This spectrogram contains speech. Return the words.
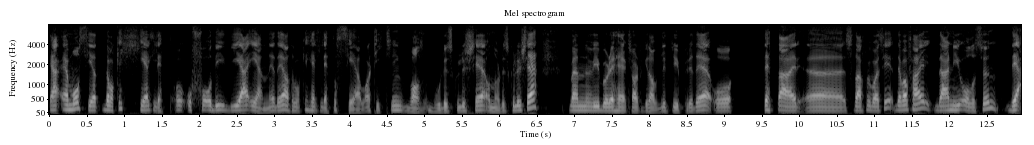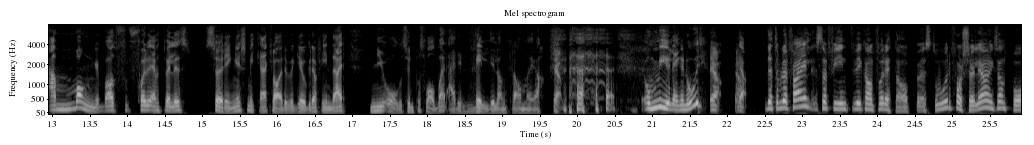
Jeg, jeg må si at det var ikke helt lett å, å få Og de, de er enige i det, at det var ikke helt lett å se av artikkelen hvor det skulle skje, og når det skulle skje. Men vi burde helt klart gravd litt dypere i det. Og dette er uh, Så der får vi bare si det var feil. Det er Ny-Ålesund. Det er mange For eventuelle søringer som ikke er klar over geografien der, Ny-Ålesund på Svalbard er veldig langt fra Andøya. Ja. og mye lenger nord. Ja, ja. Ja. Dette ble feil, så fint vi kan få retta opp. Stor forskjell ja, på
